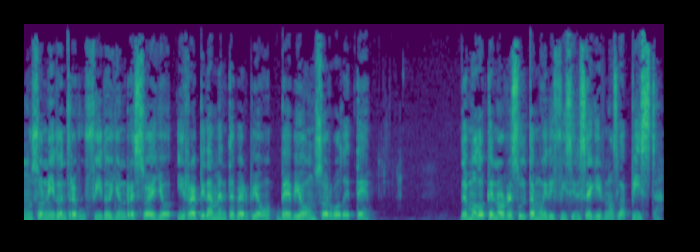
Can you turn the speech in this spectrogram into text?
un sonido entre bufido y un resuello, y rápidamente bebió un sorbo de té. De modo que no resulta muy difícil seguirnos la pista.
